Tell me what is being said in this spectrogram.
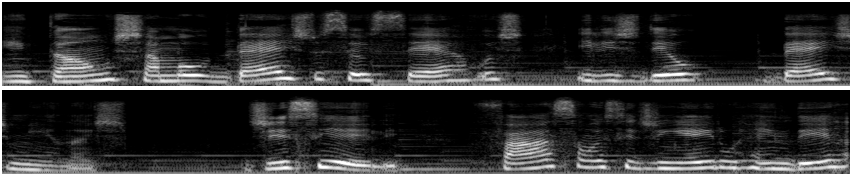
Então chamou dez dos seus servos e lhes deu dez minas. Disse ele: Façam esse dinheiro render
